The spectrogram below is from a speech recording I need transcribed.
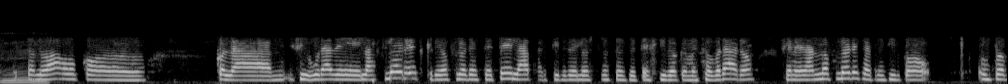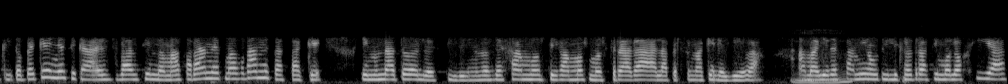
Mm. Esto lo hago con, con la figura de las flores, creo flores de tela a partir de los trozos de tejido que me sobraron, generando flores al principio un poquito pequeñas y cada vez van siendo más grandes, más grandes, hasta que inunda todo el vestido y no nos dejamos, digamos, mostrar a la persona que le lleva. A mayores también utilizo otra simbología,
